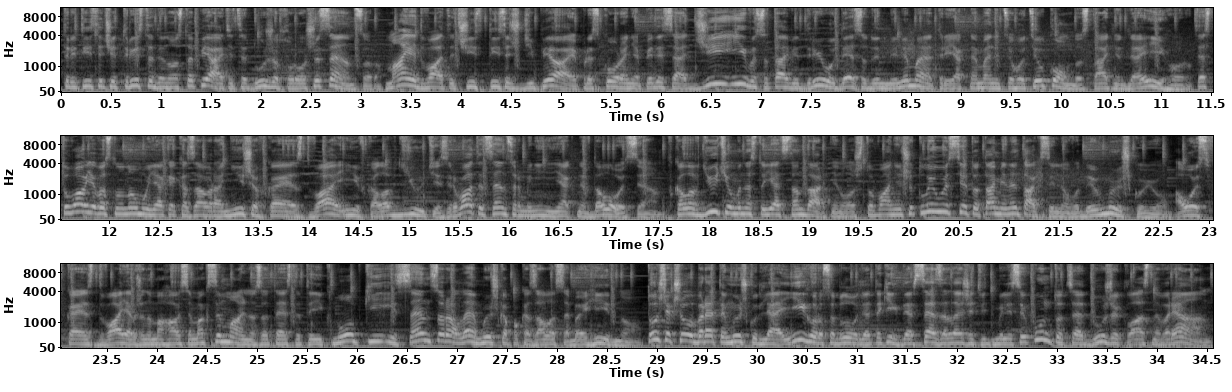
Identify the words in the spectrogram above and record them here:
3395, і це дуже хороший сенсор. Має 26 тисяч DPI, прискорення 50G і висота відриву десь 1 мм. Як на мене, цього цілком достатньо для ігор. Тестував я в основному, як я казав раніше, в CS 2 і в Call of Duty. Зривати сенсор мені ніяк не вдалося. В Call of Duty у мене стоять стандартні налаштування чутливості, то там я не так сильно водив мишкою. А ось в CS 2 я вже намагався максимально затестити і кнопки, і сенсор, але мишка показала себе гідно. Тож, якщо ви берете мишку для ігор, особливо для таких, де все залежить від мілісекунд, то це дуже класний варіант.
